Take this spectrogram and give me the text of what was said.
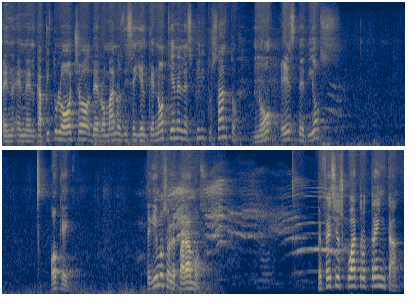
En, el capítulo 8 de Romanos dice, y el que no tiene el Espíritu Santo no es de Dios. Ok. ¿Seguimos o le paramos? Efesios 4:30.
